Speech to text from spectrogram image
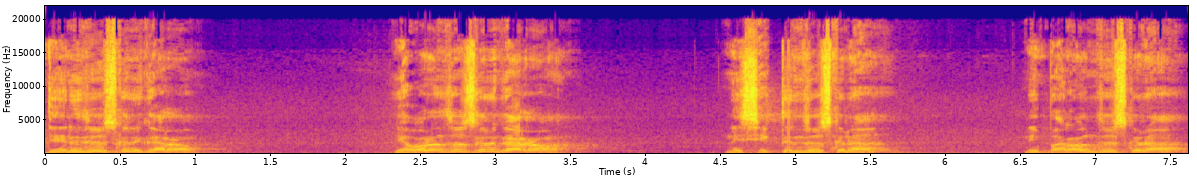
దేన్ని చూసుకుని గర్వం? ఎవరిని చూసుకుని గర్వం? నీ శక్తిని చూసుకున్నా నీ బలం చూసుకున్నా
